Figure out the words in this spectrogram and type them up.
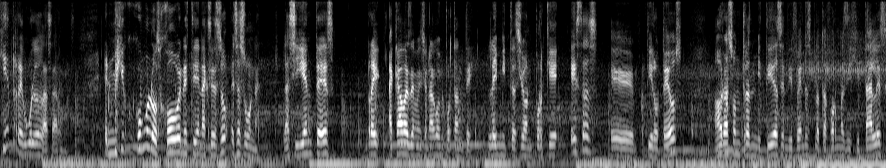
¿quién regula las armas? En México, ¿cómo los jóvenes tienen acceso? Esa es una. La siguiente es, Rey, acabas de mencionar algo importante, la imitación, porque estos eh, tiroteos ahora son transmitidas en diferentes plataformas digitales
